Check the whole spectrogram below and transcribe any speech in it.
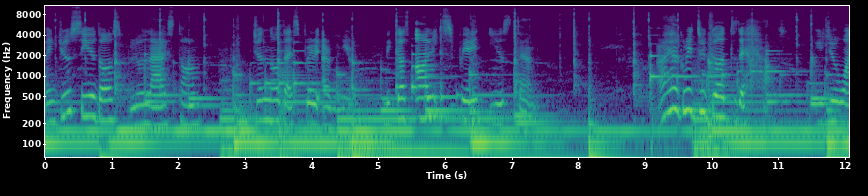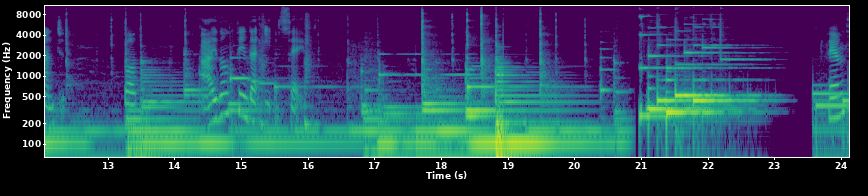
When you see those blue lights, Tom, you know that spirits are near because only spirits use them. I agree to go to the house if you want to, but I don't think that it's safe. Thanks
